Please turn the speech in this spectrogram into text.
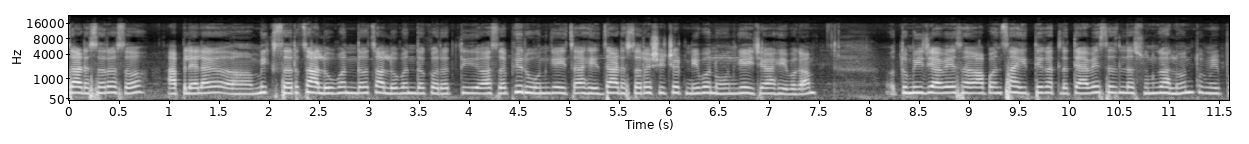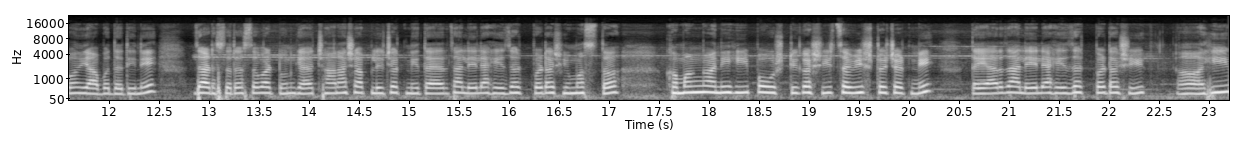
जाडसर असं आपल्याला मिक्सर चालू बंद चालू बंद करत ती असं फिरवून घ्यायचं आहे. जाडसर अशी चटणी बनवून घ्यायची आहे बघा. तुम्ही ज्यावेळेस आपण साहित्य घातलं त्यावेळेसच लसूण घालून तुम्ही पण या पद्धतीने जाडसर असं वाटून घ्या. छान अशी आपली चटणी तयार झालेली आहे. झटपट अशी मस्त खमंग आणि ही पौष्टिक अशी चविष्ट चटणी तयार झालेली आहे. झटपट अशी ही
